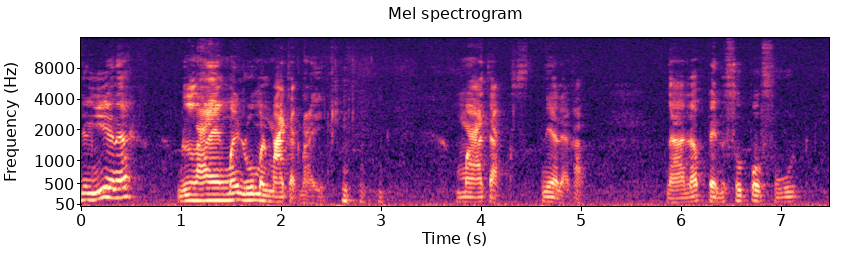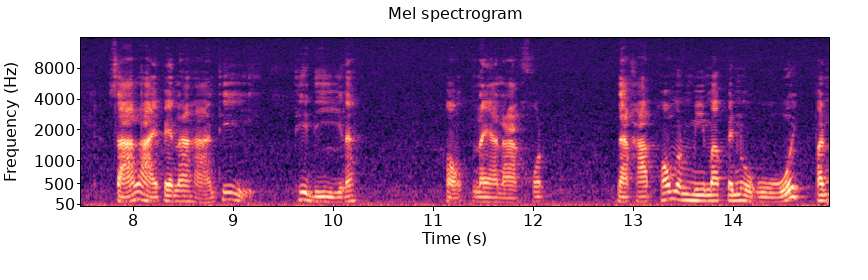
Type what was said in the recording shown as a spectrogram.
อย่างนี้ยนะแรงไม่รู้มันมาจากไหน มาจากเนี่ยแหละครับนะแล้วเป็นซูเปอร์ฟู้ดสาหร่ายเป็นอาหารที่ที่ดีนะ ของในอนาคตนะครับ เพราะมันมีมาเป็นโอ้โหพัน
